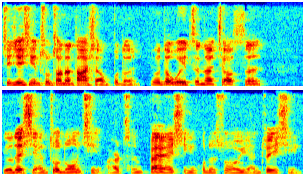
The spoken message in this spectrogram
集结型痤疮的大小不等，有的位置呢较深，有的显著隆起而成半圆形或者说圆锥形，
